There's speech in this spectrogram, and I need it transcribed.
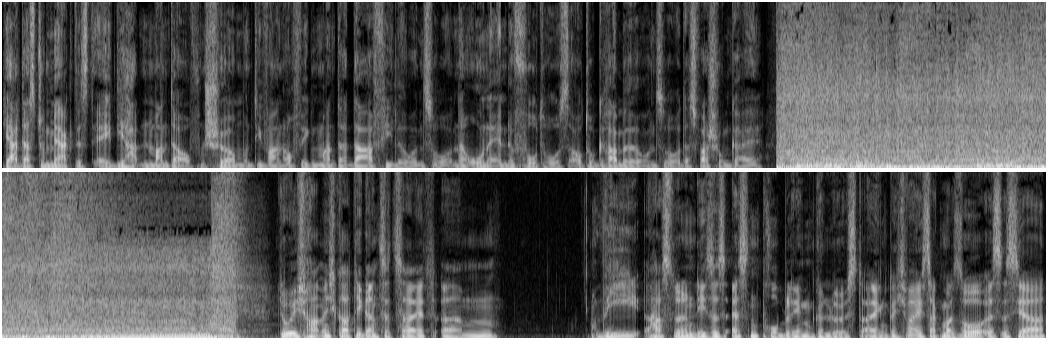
ja, dass du merktest, ey, die hatten Manta auf dem Schirm und die waren auch wegen Manta da viele und so, ne, ohne Ende Fotos, Autogramme und so, das war schon geil. Du, ich frage mich gerade die ganze Zeit, ähm, wie hast du denn dieses Essenproblem gelöst eigentlich? Weil ich sag mal so, es ist ja,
